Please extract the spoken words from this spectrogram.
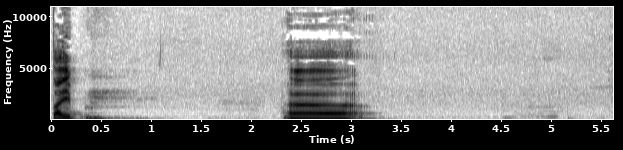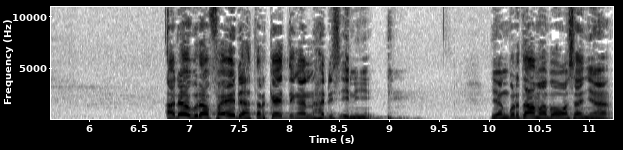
Taib. Uh, Ada beberapa faedah terkait dengan hadis ini. Yang pertama bahwasanya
